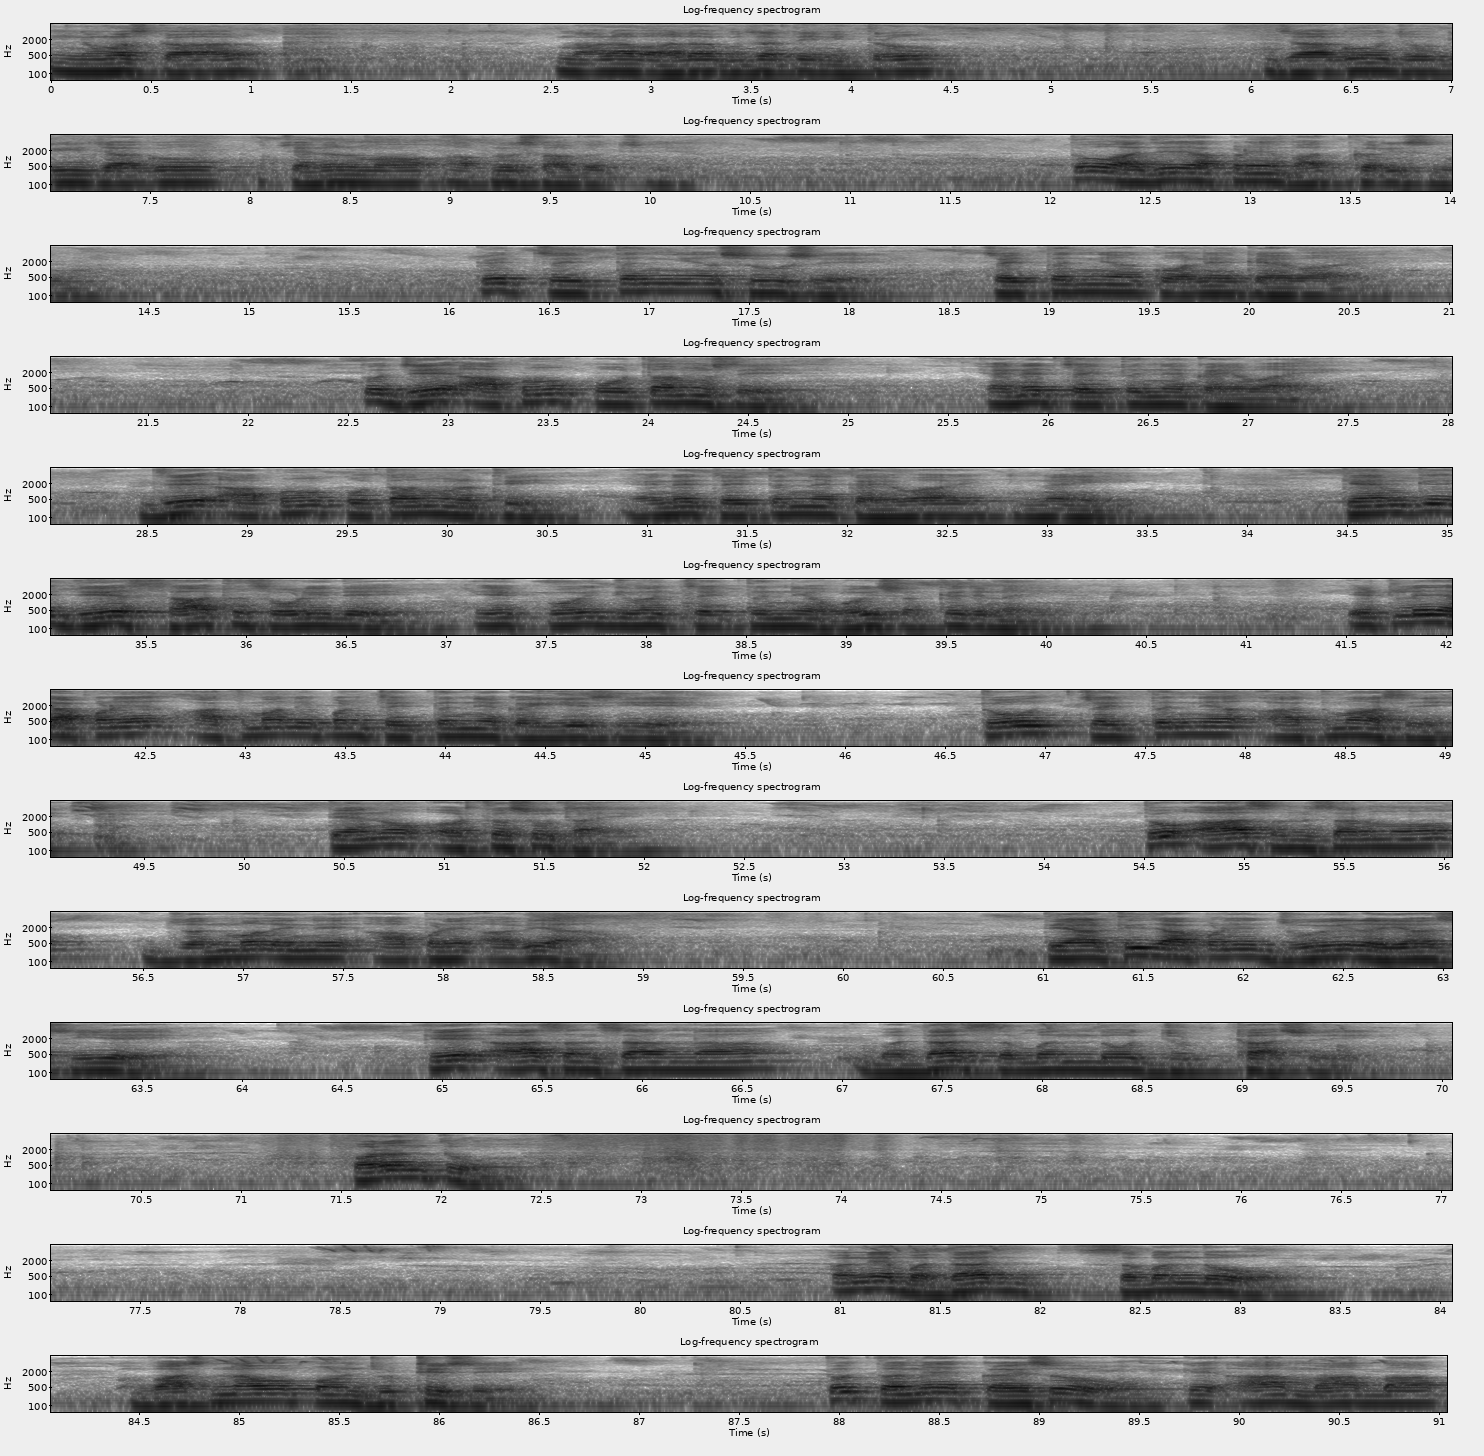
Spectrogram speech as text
નમસ્કાર. મારા વહાલા ગુજરાતી મિત્રો, જાગો જોગી જાગો ચેનલમાં આપનું સ્વાગત છે. તો આજે આપણે વાત કરીશું કે ચૈતન્ય શું છે? ચૈતન્ય કોને કહેવાય? તો જે આપણું પોતાનું છે, એને ચૈતન્ય કહેવાય. જે આપણું પોતાનું નથી, એને ચૈતન્ય કહેવાય નહીં. કેમ કે જે સાથ છોડી દે, એ કોઈ દિવસ ચૈતન્ય હોઈ શકે જ નહીં. એટલે આપણે આત્માને પણ ચૈતન્ય કહીએ છીએ. તો ચૈતન્ય આત્મા છે, તેનો અર્થ શું થાય? તો આ સંસારમાં જન્મ લઈને આપણે આવ્યા, ત્યારથી જ આપણે જોઈ રહ્યા છીએ કે આ સંસારના બધા સંબંધો જુઠ્ઠા છે. પરંતુ અને બધા જ સંબંધો વાસનાઓ પણ જુઠ્ઠી છે. તો તમે કહેશો કે આ મા બાપ,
